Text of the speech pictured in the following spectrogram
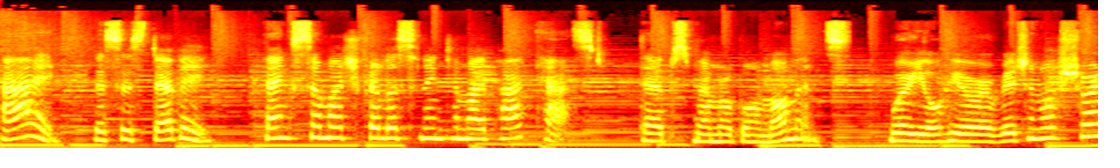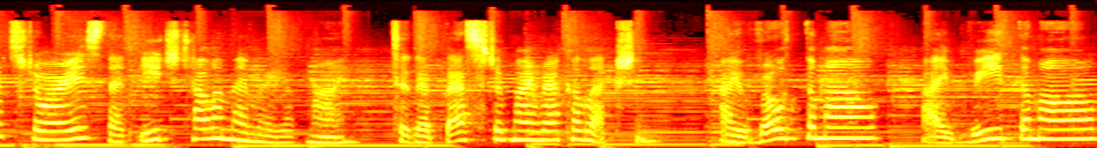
Hi, this is Debbie. Thanks so much for listening to my podcast, Deb's Memorable Moments, where you'll hear original short stories that each tell a memory of mine to the best of my recollection. I wrote them all, I read them all,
